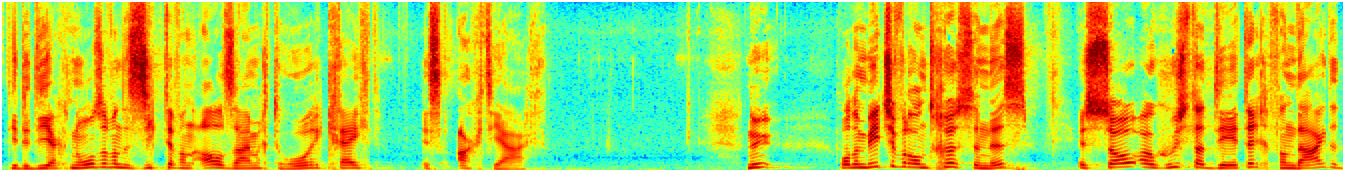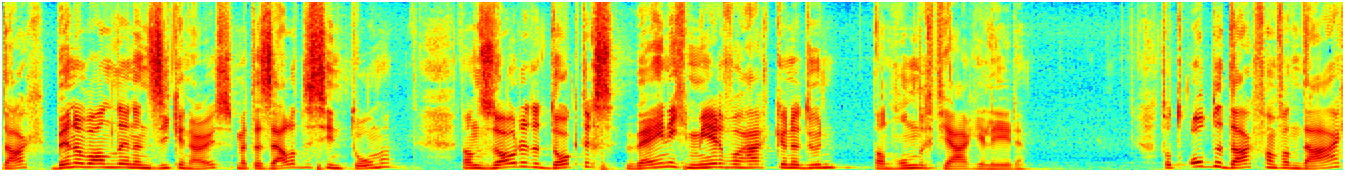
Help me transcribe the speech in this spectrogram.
die de diagnose van de ziekte van Alzheimer te horen krijgt, is acht jaar. Nu, wat een beetje verontrustend is, is zou Augusta Deter vandaag de dag binnenwandelen in een ziekenhuis met dezelfde symptomen, dan zouden de dokters weinig meer voor haar kunnen doen dan 100 jaar geleden. Tot op de dag van vandaag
